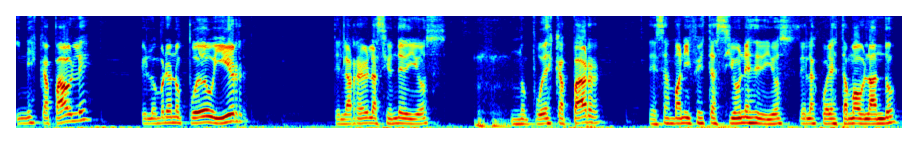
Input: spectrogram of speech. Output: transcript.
inescapable, el hombre no puede huir de la revelación de Dios, no puede escapar de esas manifestaciones de Dios de las cuales estamos hablando.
